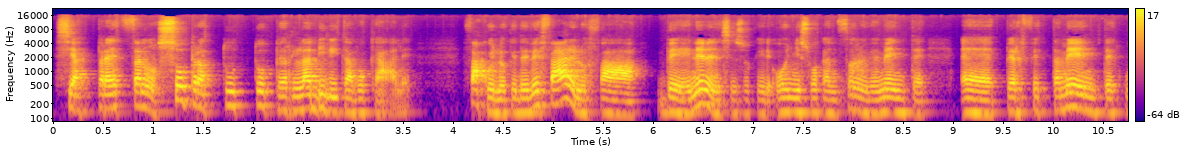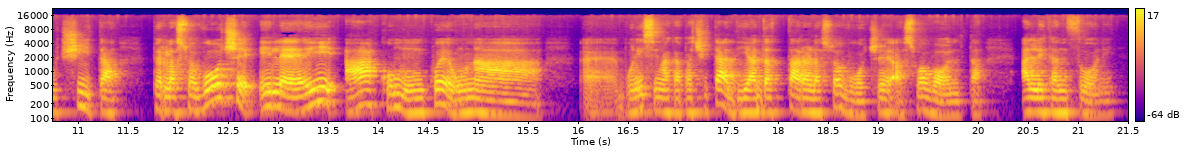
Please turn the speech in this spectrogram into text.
si apprezzano soprattutto per l'abilità vocale fa quello che deve fare, lo fa bene, nel senso che ogni sua canzone ovviamente è perfettamente cucita per la sua voce e lei ha comunque una eh, buonissima capacità di adattare la sua voce a sua volta alle canzoni.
